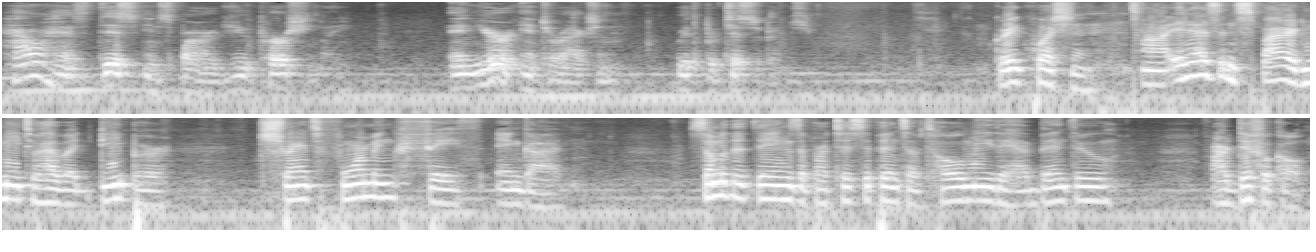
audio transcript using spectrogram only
How has this inspired you personally? and your interaction with participants? Great question. Uh, it has inspired me to have a deeper transforming faith in God. Some of the things the participants have told me they have been through are difficult.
